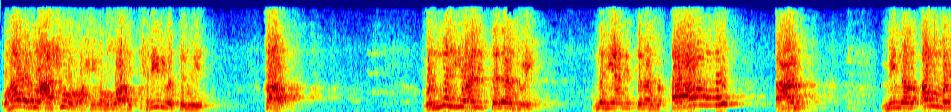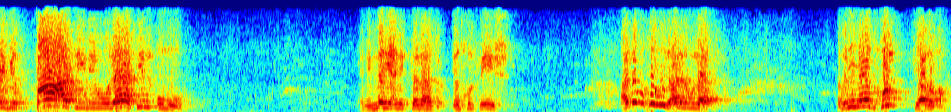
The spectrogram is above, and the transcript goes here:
وهذا ابن عاشور رحمه الله في التحرير والتنوين قال والنهي عن التنازع نهي عن التنازع أعم أعم من الأمر بالطاعة لولاة الأمور. يعني النهي عن التنازع يدخل في إيش؟ عدم الخروج على الولاة. هذا مما يدخل في هذا الأمر.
